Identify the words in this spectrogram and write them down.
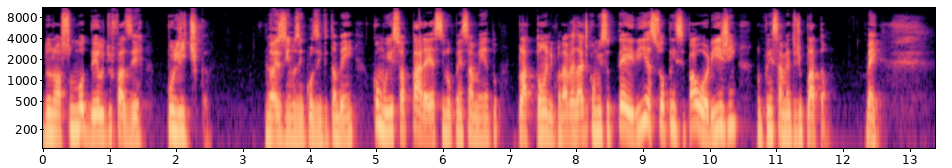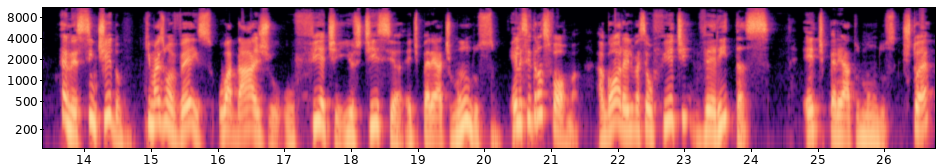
do nosso modelo de fazer política. Nós vimos, inclusive, também como isso aparece no pensamento platônico, na verdade, como isso teria sua principal origem no pensamento de Platão. Bem, é nesse sentido que, mais uma vez, o adágio, o fiat justitia et pereat mundus, ele se transforma. Agora ele vai ser o fiat veritas et pereat mundus, isto é,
